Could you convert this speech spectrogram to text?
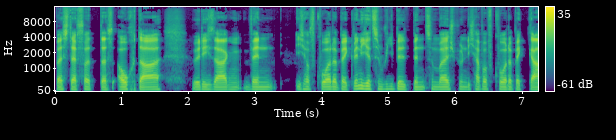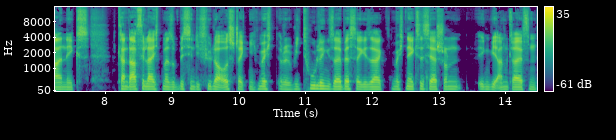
bei Stafford, dass auch da würde ich sagen, wenn ich auf Quarterback, wenn ich jetzt im Rebuild bin zum Beispiel und ich habe auf Quarterback gar nichts, kann da vielleicht mal so ein bisschen die Fühler ausstrecken. Ich möchte, oder Retooling sei besser gesagt, ich möchte nächstes Jahr schon irgendwie angreifen.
